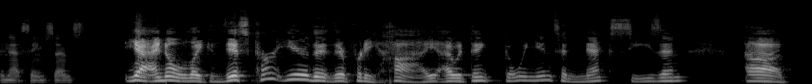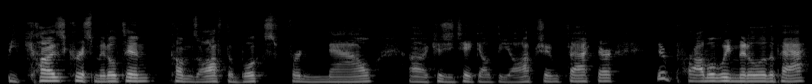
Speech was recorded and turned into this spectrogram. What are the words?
in that same sense? Yeah, I know. Like this current year, they're, they're pretty high. I would think going into next season, uh, because Khris Middleton comes off the books for now, because uh, you take out the option factor, they're probably middle of the pack.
